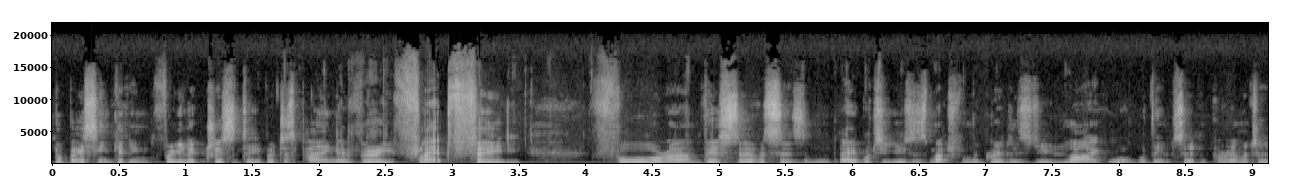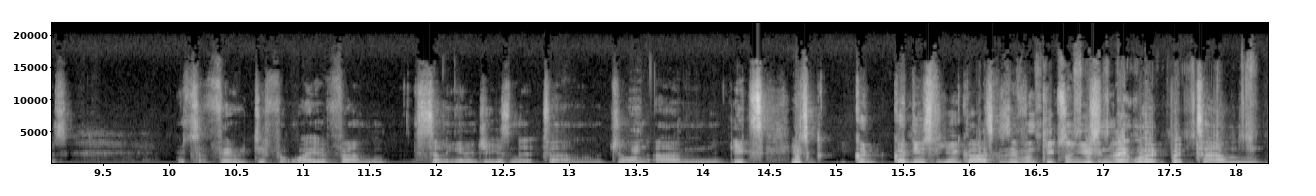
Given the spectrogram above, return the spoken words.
you're basically getting free electricity, but just paying a very flat fee for um, their services and able to use as much from the grid as you like, well, within certain parameters. It's a very different way of um, selling energy, isn't it, um, John? Um, it's it's good good news for you guys because everyone keeps on using the network, but um,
